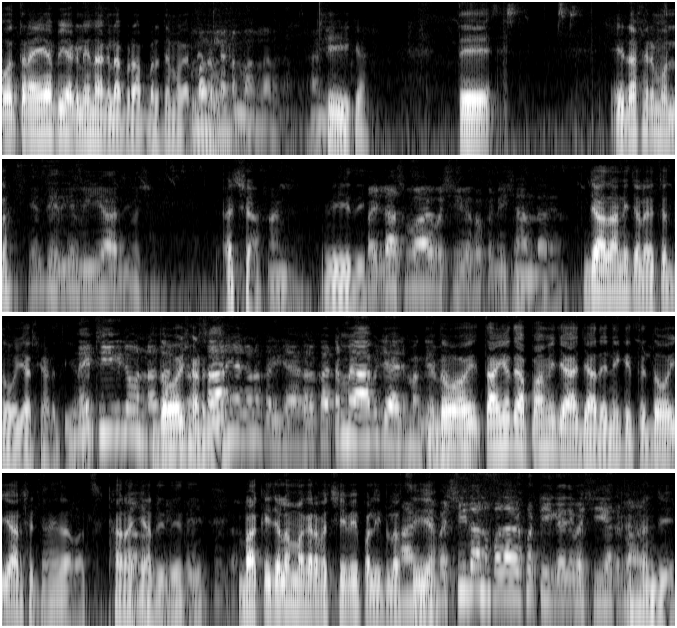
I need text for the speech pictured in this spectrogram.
ਉਤਨਾ ਇਹ ਆ ਵੀ ਅਗਲੇ ਨਾਲ ਅਗਲਾ ਬਰਾਬਰ ਤੇ ਮਗਰਲੇ ਨਾਲ ਮਗਰਲੇ ਮਗਰ। ਨੰਬਰ ਲੈ ਬਰਾਬਰ ਹਾਂਜੀ। ਠੀਕ ਆ। ਤੇ ਇਹਦਾ ਫਿਰ ਮੁੱਲ? ਇਹ ਦੇ ਦਈਏ 20000 ਦੀ ਵਸੀ ਅੱਛਾ। ਹਾਂਜੀ। 20 ਦੀ। ਪਹਿਲਾ ਸੂਆ ਇਹ ਵੇਖੋ ਕਿੰਨੀ ਸ਼ਾਨਦਾਰ ਹੈ। ਜ਼ਿਆਦਾ ਨਹੀਂ ਚਲੋ 'ਚ 2000 ਛੱਡ ਦਈਏ ਨਹੀਂ ਠੀਕ ਜੋ ਨਾ ਦੋ ਛੱਡ ਦਈਏ। ਸਾਰੀਆਂ ਜੋ ਕਰੀ ਜਾਇਆ ਕਰੋ ਕੱਟ ਮੈਂ ਆਪ ਹੀ ਜਾਇਜ਼ ਮੰਗੇ ਦੋ ਤਾਈਓ ਤੇ ਆਪਾਂ ਵੀ ਜ਼ਿਆਦਾ ਨਹੀਂ ਕੀਤੇ 2000 ਛੱਡਣੇ ਦਾ ਬਸ 18000 ਦੀ ਦੇ ਦਈਏ। ਬਾਕੀ ਚਲੋ ਮਗਰ ਵੱਛੀ ਵੀ ਪਲੀ ਪਲੋਸੀ ਹਾਂਜੀ ਆ। ਤੁਹਾਨੂੰ ਪਤਾ ਵੇਖੋ ਠੀਕ ਹੈ ਦੀ ਵਸੀ ਆ ਤੇ ਹਾਂਜੀ।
